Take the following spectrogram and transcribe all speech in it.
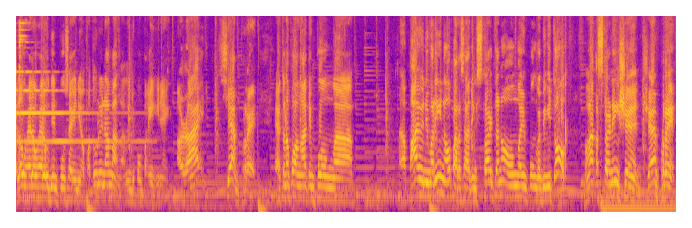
hello, hello, hello din po sa inyo. Patuloy lamang ang inyong pong pakikinig. Alright? Syempre, eto na po ang ating pong ah, ah, payo ni Marino para sa ating start tanong ngayong pong gabing ito. Mga ka-Star Nation, syempre,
